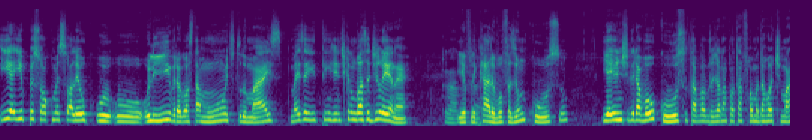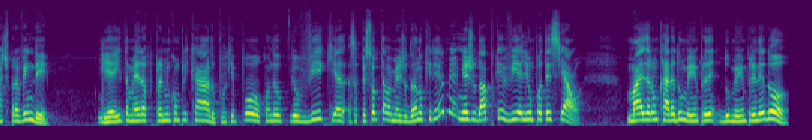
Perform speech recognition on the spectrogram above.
E aí o pessoal começou a ler o, o, o- livro, a gostar muito e tudo mais. Mas aí tem gente que não gosta de ler, né? Claro. E eu falei, cara, eu vou fazer um curso. E aí a gente gravou o curso, tava já na plataforma da Hotmart para vender. E aí também era para mim complicado, porque, pô, quando eu, eu vi que essa pessoa que tava me ajudando queria me, me ajudar porque via ali um potencial. Mas era um cara do meio, empre- do meio empreendedor.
